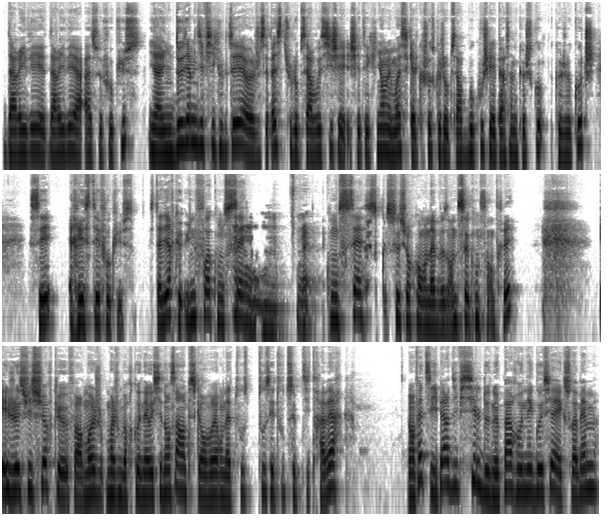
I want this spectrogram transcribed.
d'arriver d'arriver à, ce focus. Il y a une deuxième difficulté, euh, je sais pas si tu l'observes aussi chez, chez tes clients, mais moi c'est quelque chose que j'observe beaucoup chez les personnes que je que je coach, c'est rester focus. C'est-à-dire qu'une fois qu'on sait qu'on sait ce, sur quoi on a besoin de se concentrer, et je suis sûre que, enfin moi je, moi je me reconnais aussi dans ça, hein, parce qu'en vrai on a tous tous et toutes ce petit travers. En fait c'est hyper difficile de ne pas renégocier avec soi-même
